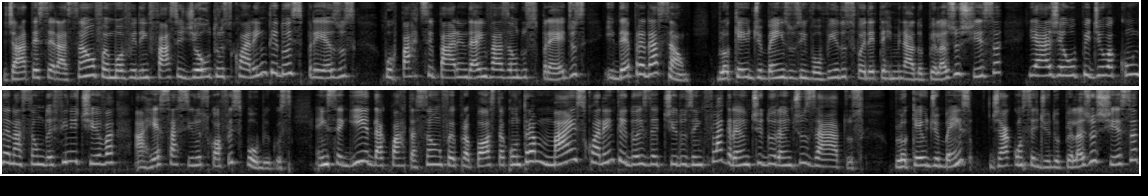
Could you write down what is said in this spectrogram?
Já a terceira ação foi movida em face de outros 42 presos por participarem da invasão dos prédios e depredação. Bloqueio de bens dos envolvidos foi determinado pela Justiça e a AGU pediu a condenação definitiva a ressarcir os cofres públicos. Em seguida, a quarta ação foi proposta contra mais 42 detidos em flagrante durante os atos. Bloqueio de bens já concedido pela Justiça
